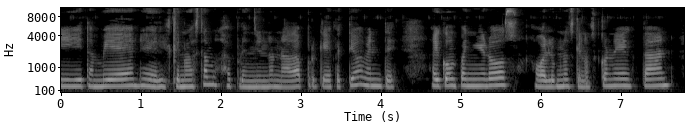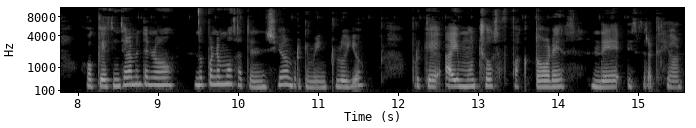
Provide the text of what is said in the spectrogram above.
y también el que no estamos aprendiendo nada porque efectivamente hay compañeros o alumnos que no se conectan o que sinceramente no, no ponemos atención porque me incluyo porque hay muchos factores de distracción.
